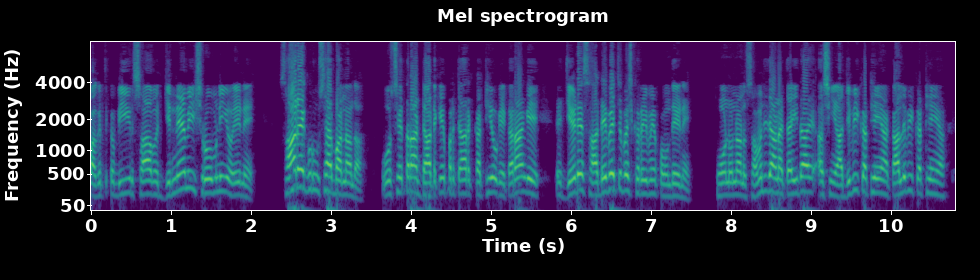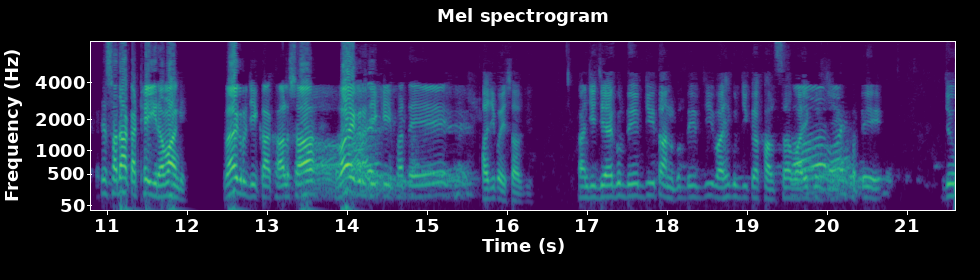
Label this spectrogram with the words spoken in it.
ਭਗਤ ਕਬੀਰ ਸਾਹਿਬ ਜਿੰਨੇ ਵੀ ਸ਼੍ਰੋਮਣੀ ਹੋਏ ਨੇ, ਸਾਰੇ ਗੁਰੂ ਸਾਹਿਬਾਨਾਂ ਦਾ ਉਸੇ ਤਰ੍ਹਾਂ ਡਟ ਕੇ ਪ੍ਰਚਾਰ ਇਕੱਠੇ ਹੋ ਕੇ ਕਰਾਂਗੇ ਤੇ ਜਿਹੜੇ ਸਾਡੇ ਵਿੱਚ ਵਿਸ਼ਕਰੇਵੇਂ ਪਾਉਂਦੇ ਨੇ, ਹੁਣ ਉਹਨਾਂ ਨੂੰ ਸਮਝ ਜਾਣਾ ਚਾਹੀਦਾ ਹੈ। ਅਸੀਂ ਅੱਜ ਵੀ ਇਕੱਠੇ ਹਾਂ ਕੱਲ ਵੀ ਇਕੱਠੇ ਹਾਂ ਤੇ ਸਦਾ ਇਕੱਠੇ ਹੀ ਰਵਾਂਗੇ। ਵਾਹਿਗੁਰੂ ਜੀ ਕਾ ਖਾਲਸਾ, ਵਾਹਿਗੁਰੂ ਜੀ ਕੀ ਫਤਿਹ। ਹਾਂਜੀ ਭਾਈ ਸਾਹਿਬ ਜੀ। ਹਾਂਜੀ, ਜੈ ਗੁਰਦੇਵ ਜੀ, ਧੰਨ ਗੁਰਦੇਵ ਜੀ, ਵਾਹਿਗੁਰੂ ਜੀ ਕਾ ਖਾਲਸਾ, ਵਾਹਿਗੁਰੂ ਜੀ ਕੀ ਫਤਿਹ। ਜੋ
